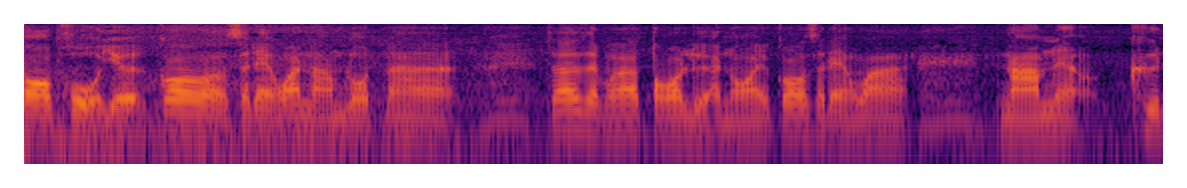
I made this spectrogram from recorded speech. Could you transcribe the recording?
ต่อโผล่เยอะก็แสดงว่าน้ำลดนะฮะ ถ้าแสดงว่าต่อเหลือน้อยก็แสดงว่าน้ำเนี่ยขึ้น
